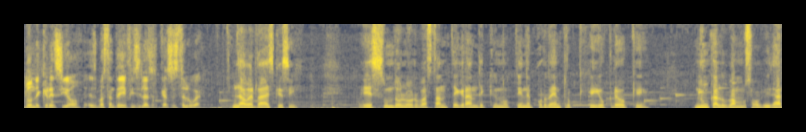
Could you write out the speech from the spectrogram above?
donde creció. Es bastante difícil acercarse a este lugar. La verdad es que sí. Es un dolor bastante grande que uno tiene por dentro, que yo creo que nunca los vamos a olvidar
